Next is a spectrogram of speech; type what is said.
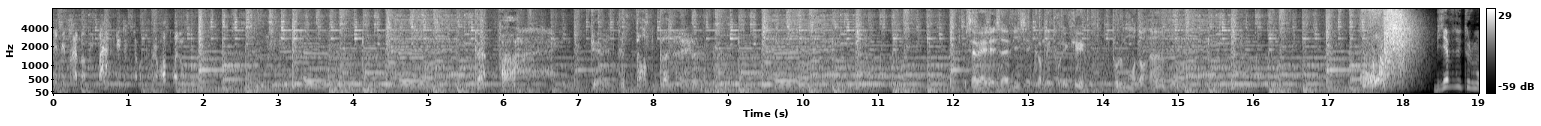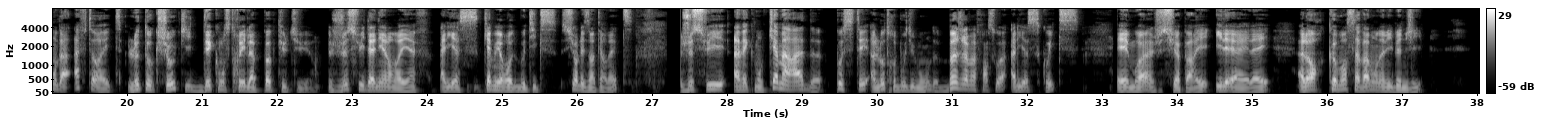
c'était très mauvais. Voilà, exactement. Alors reprenons. T'as pas une gueule de porte-bonheur. Vous savez, les avis, c'est comme les trous du cul. Tout le monde en a un. Bienvenue tout le monde à After Eight, le talk show qui déconstruit la pop culture. Je suis Daniel Andreev, alias Camero de Boutiques sur les internets. Je suis avec mon camarade posté à l'autre bout du monde, Benjamin François, alias Quix. Et moi, je suis à Paris, il est à LA. Alors, comment ça va mon ami Benji?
